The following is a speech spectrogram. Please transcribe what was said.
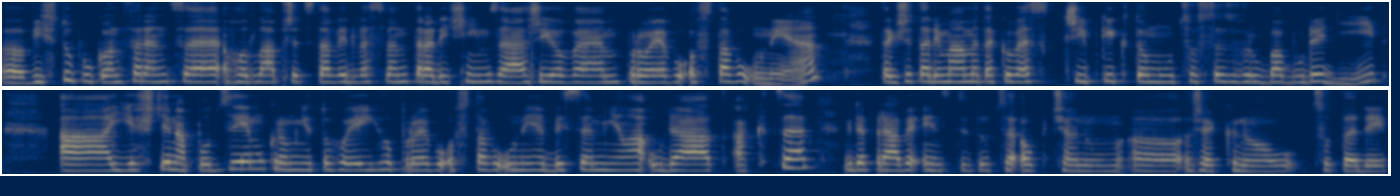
Eh, výstupu konference hodlá představit ve svém tradičním zářijovém projevu o stavu Unie. Takže tady máme takové střípky k tomu, co se zhruba bude dít. A ještě na podzim, kromě toho jejího projevu o stavu Unie, by se měla udát akce, kde právě instituce občanům řeknou, co tedy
